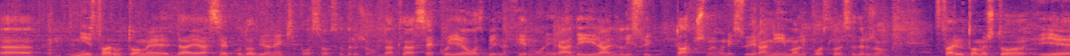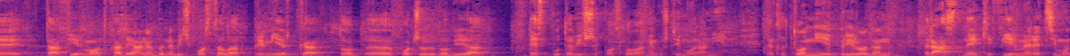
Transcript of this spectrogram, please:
E, nije stvar u tome da je Aseko dobio neki posao sa državom. Dakle, Aseko je ozbiljna firma, oni rade i radili su i tačno, oni su i ranije imali poslove sa državom. Stvar je u tome što je ta firma od kada je Ana Brnabić postala premijerka do, e, počela da dobija 10 puta više poslova nego što imao ranije. Dakle, to nije prirodan rast neke firme, recimo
